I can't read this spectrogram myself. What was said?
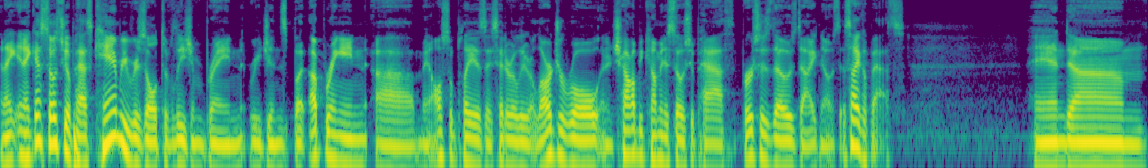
And I, and I guess sociopaths can be a result of lesion brain regions, but upbringing uh, may also play, as I said earlier, a larger role in a child becoming a sociopath versus those diagnosed as psychopaths. And um,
